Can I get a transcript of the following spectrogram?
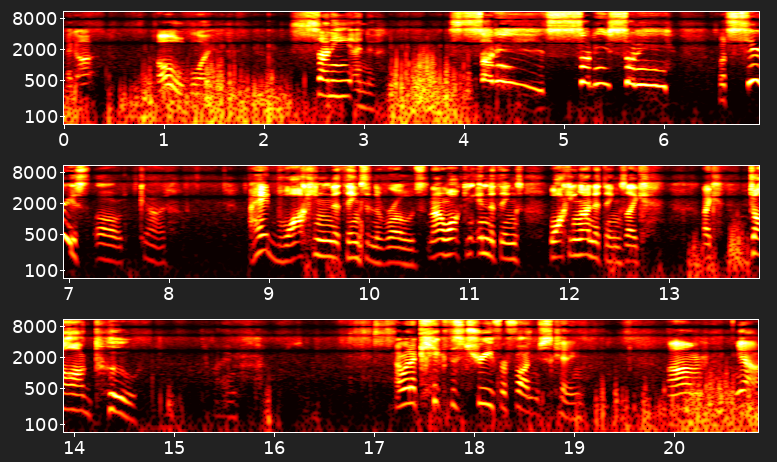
Like, uh, oh boy, sunny and sunny, sunny, sunny. But serious, oh god, I hate walking into things in the roads. Not walking into things, walking onto things like, like dog poo. I'm, I'm gonna kick this tree for fun. Just kidding. Um, yeah.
